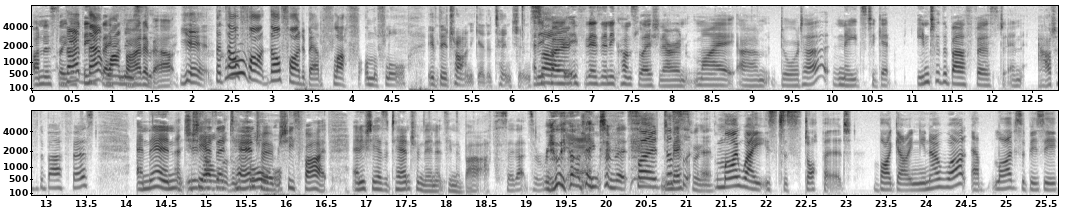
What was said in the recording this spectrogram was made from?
Honestly, that, the things that they one fight is, about. Yeah, but Ooh. they'll fight. They'll fight about a fluff on the floor if they're trying to get attention. And so, if, I, if there's any consolation, Aaron, my um, daughter needs to get into the bath first and out of the bath first. And then and if she has a tantrum, she's five. And if she has a tantrum, then it's in the bath. So that's a really yeah. hard thing to mess, so just, mess with. Uh, my way is to stop it by going, you know what, our lives are busy.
